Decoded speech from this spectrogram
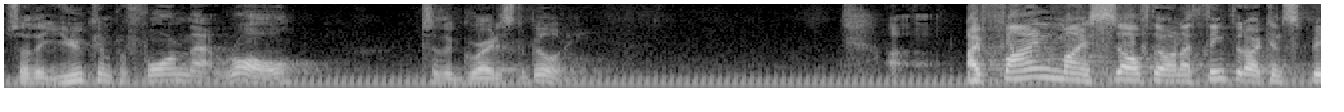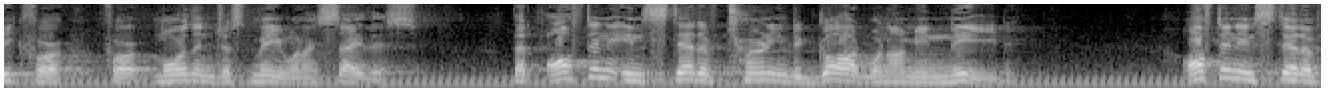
so that you can perform that role to the greatest ability. I find myself, though, and I think that I can speak for, for more than just me when I say this, that often instead of turning to God when I'm in need, often instead of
